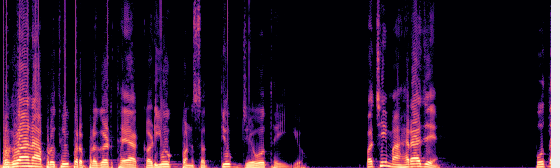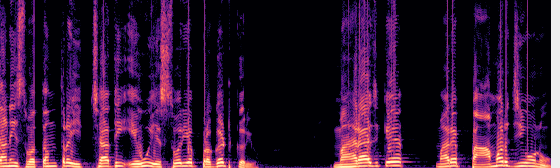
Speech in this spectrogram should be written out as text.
ભગવાન આ પૃથ્વી પર પ્રગટ થયા, કળિયુગ પણ સત્યુગ જેવો થઈ ગયો. પછી મહારાજે પોતાની સ્વતંત્ર ઈચ્છાથી એવું ઐશ્વર્ય પ્રગટ કર્યું. મહારાજ કે મારે પામર જીવોનું,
